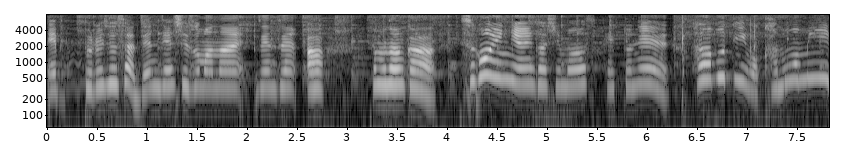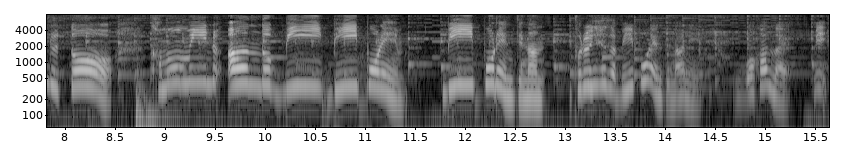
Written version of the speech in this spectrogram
えプロデューサー全然沈まない。全然あでもなんかすごい匂いがします。えっとねハーブティーはカモミールとカモミールビービーポレン。ビーポレンってなんプロデューサービーポレンって何？わかんない。ビビー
